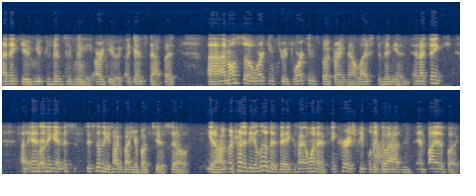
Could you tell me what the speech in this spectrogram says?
I think you you convincingly argue against that. But uh, I'm also working through Dworkin's book right now, Life's Dominion, and I think, uh, and, right. and again, this is, this is something you talk about in your book too. So you know, I'm, I'm trying to be a little bit vague because I want to encourage people to go out and, and buy the book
